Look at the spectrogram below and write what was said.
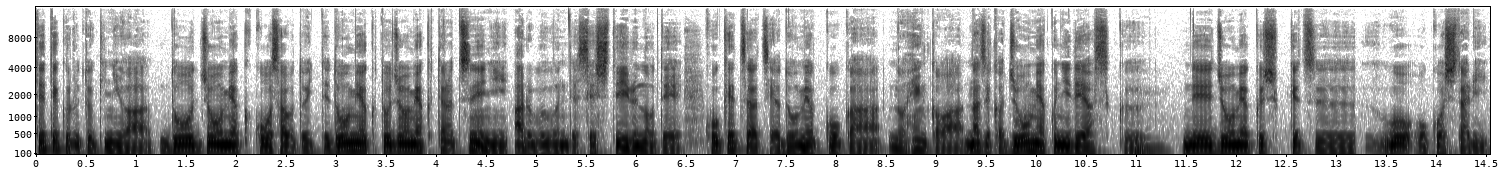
出てくる時には動静脈交差部といって動脈と静脈っていうのは常にある部分で接しているので高血圧や動脈硬化の変化はなぜか静脈に出やすく、うんで静脈出血を起こしたり、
